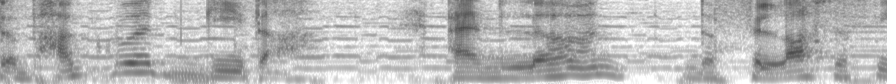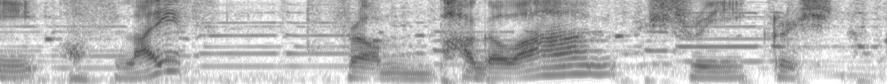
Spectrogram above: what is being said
the Bhagavad Gita and learn the philosophy of life from Bhagavan Sri Krishna.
